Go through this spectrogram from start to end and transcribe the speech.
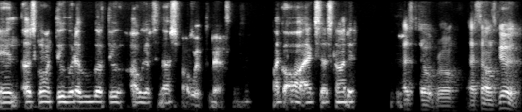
and us going through whatever we go through all the way up to nationals, I'll whip the nasty. like a all access kind of. That's dope, bro. That sounds good.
